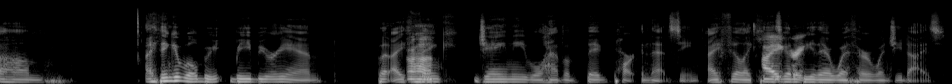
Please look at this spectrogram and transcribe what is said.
um, I think it will be be Brienne, but I Uh-huh. think Jaime will have a big part in that scene. I feel like he's gonna be there with her when she dies.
